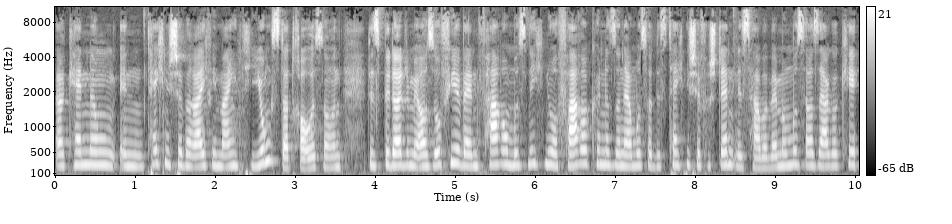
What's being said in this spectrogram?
Erkennung im technischen Bereich wie manche Jungs da draußen. Und das bedeutet mir auch so viel, weil ein Fahrer muss nicht nur Fahrer können, sondern er muss auch das technische Verständnis haben. Weil man muss auch sagen, okay,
